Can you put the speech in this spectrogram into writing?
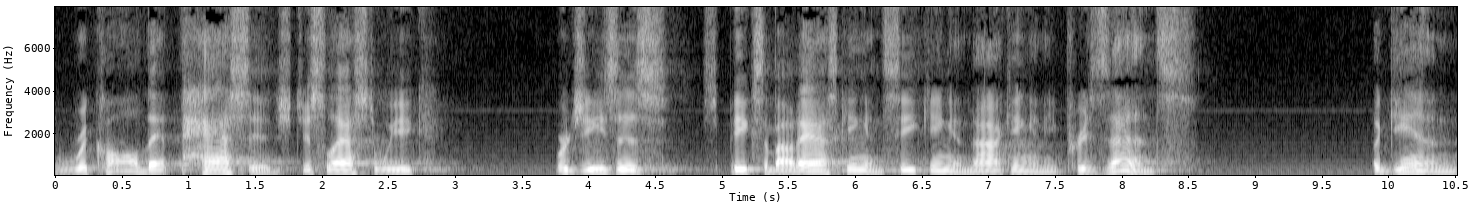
recall that passage just last week where Jesus speaks about asking and seeking and knocking, and he presents again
